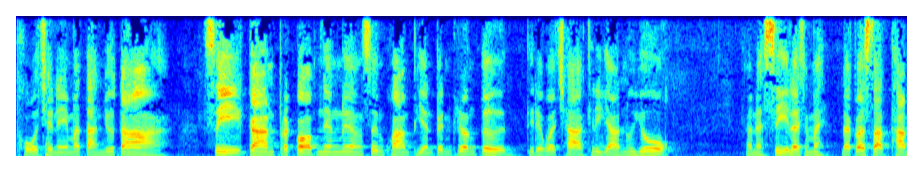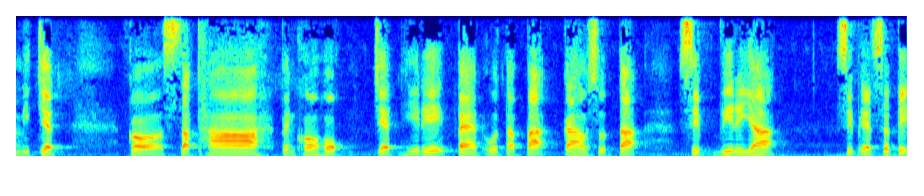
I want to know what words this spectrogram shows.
โภชเนมตันยุตาสี่การประกอบเนืองๆซึ่งความเพียรเป็นเครื่องตื่น ที่เรียกว่าชาคริยานุโยกอันนะสี่แล้วใช่ไหมแล้วก็สัตธรรมอีกเจ็ดก็ศรัทธาเป็นข้อหกเจ็ดฮิริแปดโอตปะเก้าสุตตะสิบวิริยะสิบเอ็ดสติ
